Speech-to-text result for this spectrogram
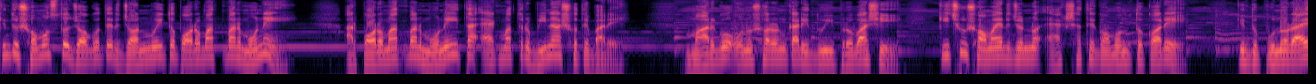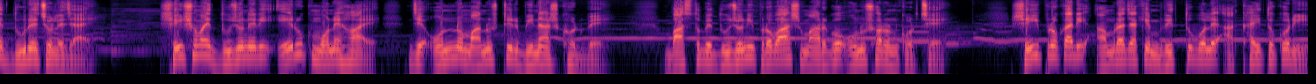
কিন্তু সমস্ত জগতের জন্মই তো পরমাত্মার মনে, আর পরমাত্মার মনেই তা একমাত্র বিনাশ হতে পারে। মার্গ অনুসরণকারী দুই প্রবাসী কিছু সময়ের জন্য একসাথে গমন্ত করে, কিন্তু পুনরায় দূরে চলে যায়। সেই সময় দুজনেরই এরূপ মনে হয় যে অন্য মানুষটির বিনাশ ঘটবে। বাস্তবে দুজনই প্রবাস মার্গ অনুসরণ করছে। সেই প্রকারই আমরা যাকে মৃত্যু বলে আখ্যায়িত করি,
